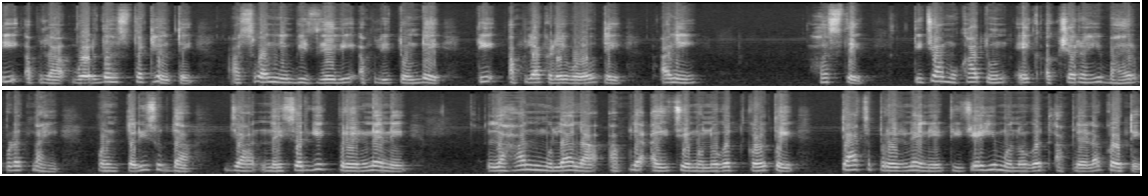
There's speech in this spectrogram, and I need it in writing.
ती आपला वर्धहस्त ठेवते. आसवांनी भिजलेली आपली तोंडे ती आपल्याकडे वळवते आणि हसते. तिच्या मुखातून एक अक्षरही बाहेर पडत नाही. पण तरीसुद्धा ज्या नैसर्गिक प्रेरणेने लहान मुलाला आपल्या आईचे मनोगत कळते त्याच प्रेरणेने तिचेही मनोगत आपल्याला कळते.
